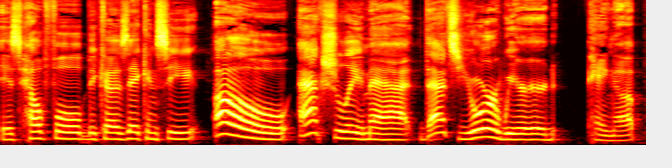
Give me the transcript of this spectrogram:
is helpful because they can see, oh, actually, Matt, that's your weird hang up.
